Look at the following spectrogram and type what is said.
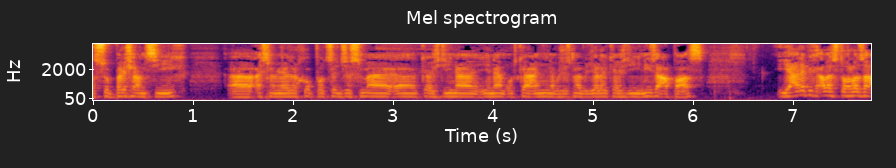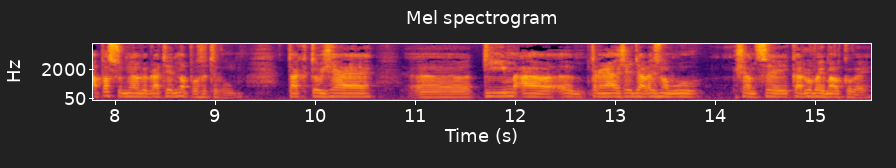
super šancích, až jsme měli trochu pocit, že jsme eh, každý na jiném utkání, nebo že jsme viděli každý jiný zápas. Já kdybych ale z tohle zápasu měl vybrat jedno pozitivum, tak to, že eh, tým a eh, trenéři dali znovu šanci Karlu Vejmalkovi.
